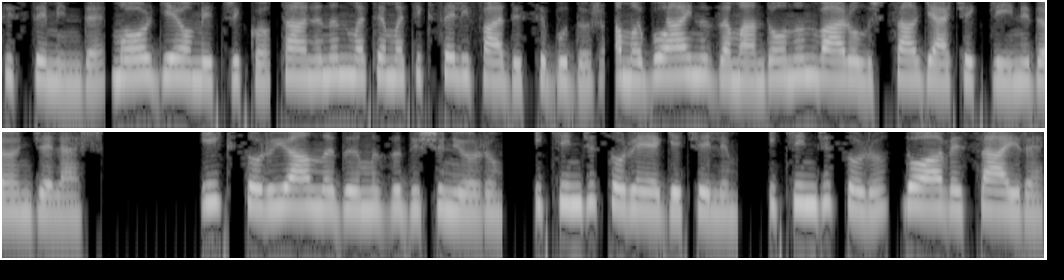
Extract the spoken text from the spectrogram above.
sisteminde, mor geometriko, Tanrı'nın matematiksel ifadesi budur, ama bu aynı zamanda onun varoluşsal gerçekliğini de önceler. İlk soruyu anladığımızı düşünüyorum. İkinci soruya geçelim. İkinci soru, doğa vesaire.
